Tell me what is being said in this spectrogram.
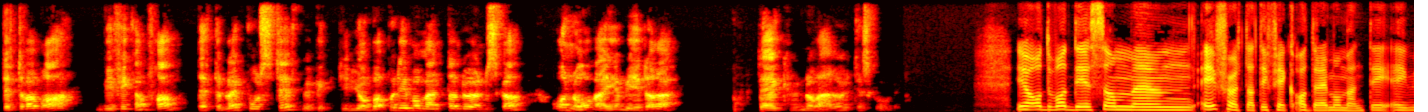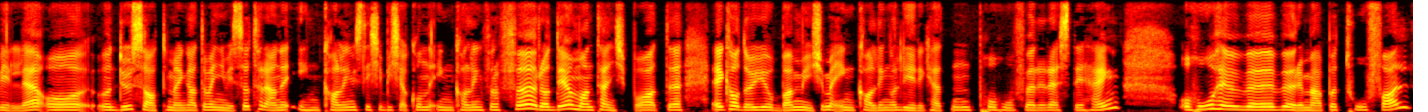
dette var bra, vi fikk han fram, dette ble positivt, vi fikk jobba på de momentene du ønska, og nå veien videre, det er kun å være ute i skogen. Ja, og det var det som um, Jeg følte at jeg fikk alle de momentene jeg ville, og, du sa til meg at det var ingen vits å trene innkalling hvis ikke bikkja kunne innkalling fra før, og det må man tenke på at uh, jeg hadde jo jobba mye med innkalling og lydigheten på henne før jeg reiste i hegn, og hun har vært med på to fall.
